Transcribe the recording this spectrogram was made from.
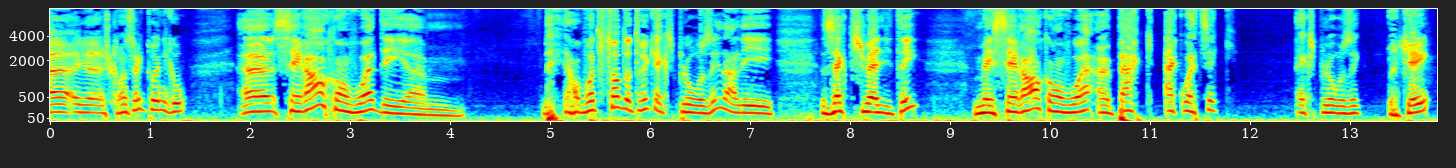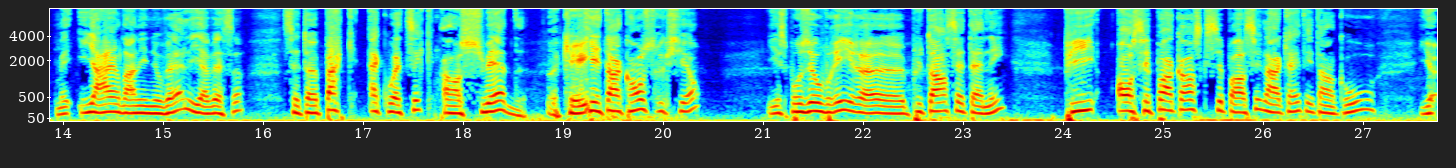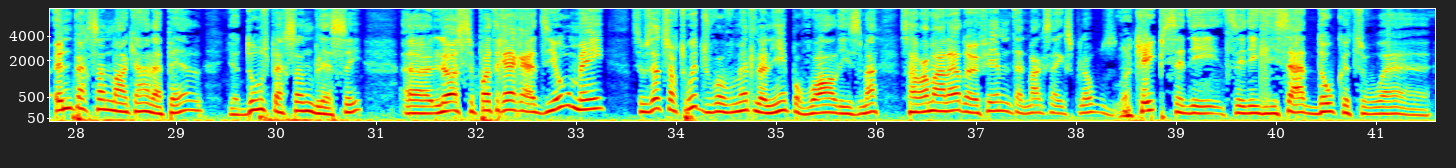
euh, je commence avec toi, Nico. Euh, c'est rare qu'on voit des... euh, on voit toutes sortes de trucs exploser dans les actualités, mais c'est rare qu'on voit un parc aquatique exploser. OK. Mais hier, dans les nouvelles, il y avait ça. C'est un parc aquatique en Suède qui est en construction. Il est supposé ouvrir euh, plus tard cette année. Puis, on ne sait pas encore ce qui s'est passé. L'enquête est en cours. Il y a une personne manquant à l'appel. Il y a 12 personnes blessées. Euh, là, c'est pas très radio, mais si vous êtes sur Twitch, je vais vous mettre le lien pour voir les images. Ça a vraiment l'air d'un film tellement que ça explose. OK. Puis c'est des, c'est des glissades d'eau que tu vois euh,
